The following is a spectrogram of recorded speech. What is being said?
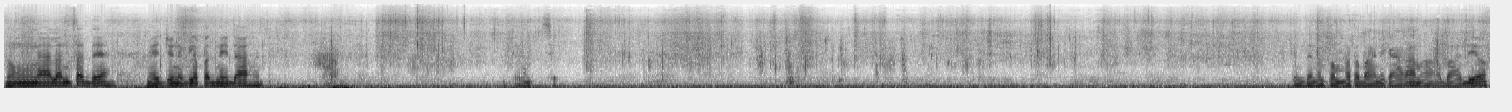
Nung nalantad, ayan, medyo naglapad na yung dahon. Kalamansi. Ganda ng pamataba ni Kaka, mga kabady, oh.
